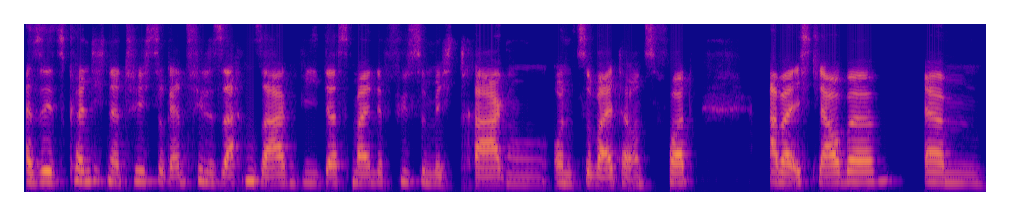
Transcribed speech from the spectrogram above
also jetzt könnte ich natürlich so ganz viele Sachen sagen, wie dass meine Füße mich tragen und so weiter und so fort. Aber ich glaube, ähm,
